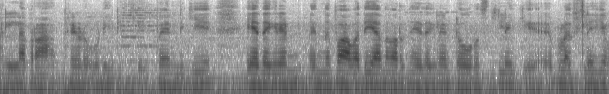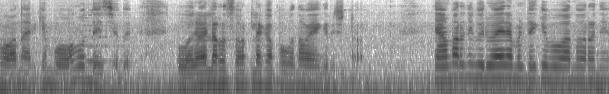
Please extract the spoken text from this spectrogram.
നല്ല പ്രാർത്ഥനയോട് കൂടി ഇരിക്കുക. ഇപ്പം എനിക്ക് ഏതെങ്കിലും ഇന്നിപ്പോൾ അവധിയാന്ന് പറഞ്ഞ് ഏതെങ്കിലും ടൂറിസ്റ്റിലേക്ക് പ്ലസിലേക്ക് പോകാമെന്നായിരിക്കും പോകാൻ ഉദ്ദേശിച്ചത്. ഓരോ വല്ല റിസോർട്ടിലൊക്കെ പോകുന്ന ഭയങ്കര ഇഷ്ടമാണ്. ഞാൻ പറഞ്ഞു ഗുരുവായൂരമ്പലത്തേക്ക് പോകാമെന്ന് പറഞ്ഞ്.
